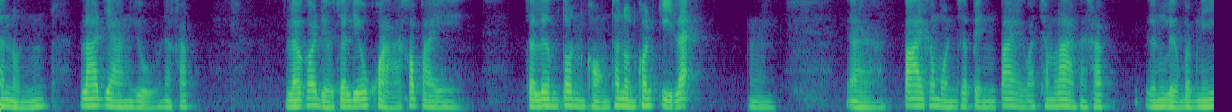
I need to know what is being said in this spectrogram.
ถนนลาดยางอยู่นะครับ แล้วก็เดี๋ยวจะเลี้ยวขวาเข้าไป จะเริ่มต้นของถนนคอนกรีตและอืมอ่าป้ายข้างบนจะเป็นป้ายวัดชำลากนะครับ เหลืองๆแบบนี้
